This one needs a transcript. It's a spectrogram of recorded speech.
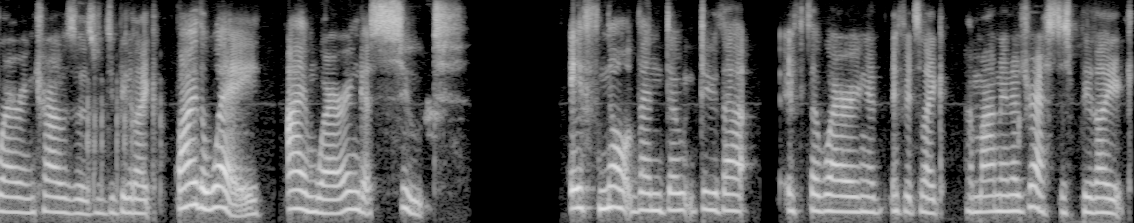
wearing trousers? Would you be like, by the way, I'm wearing a suit? If not, then don't do that if they're wearing a. If it's like a man in a dress. Just be like,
